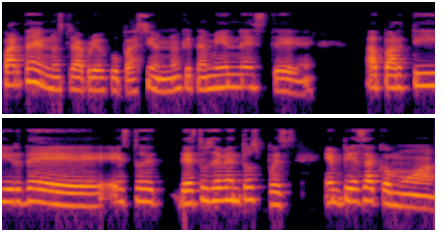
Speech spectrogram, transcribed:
parte de nuestra preocupación, ¿no? Que también, este, a partir de, esto, de, estos eventos, pues empieza como a,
